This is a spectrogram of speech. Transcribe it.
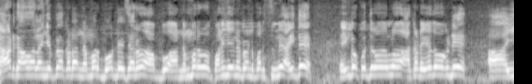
యాడ్ కావాలని చెప్పి అక్కడ నెంబర్ బోర్డు వేశారో ఆ బో ఆ నెంబర్ పనిచేయనటువంటి పరిస్థితి ఉంది. అయితే ఇంకో కొద్ది రోజుల్లో అక్కడ ఏదో ఒకటి ఈ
